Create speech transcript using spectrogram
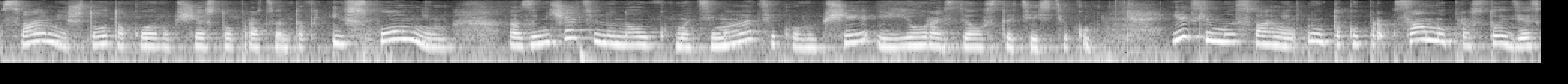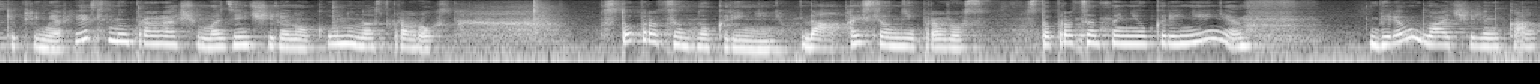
с вами, что такое вообще 100%. И вспомним а, замечательную науку математику, вообще ее раздел статистику. Если мы с вами, ну такой самый простой детский пример, если мы проращиваем один черенок, он у нас пророс, Стопроцентное укоренение. Да, а если он не пророс? Стопроцентное неукоренение. Берем два черенка.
